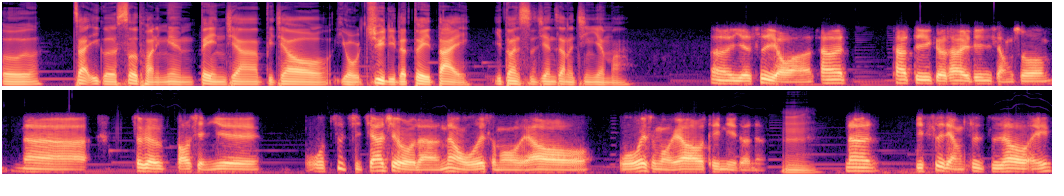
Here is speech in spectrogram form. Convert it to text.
而在一个社团里面被人家比较有距离的对待一段时间这样的经验吗？呃，也是有啊。他他第一个他一定想说，那这个保险业。我自己家就有了，那我为什么我要我为什么我要听你的呢？嗯，那一次两次之后，哎、欸，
